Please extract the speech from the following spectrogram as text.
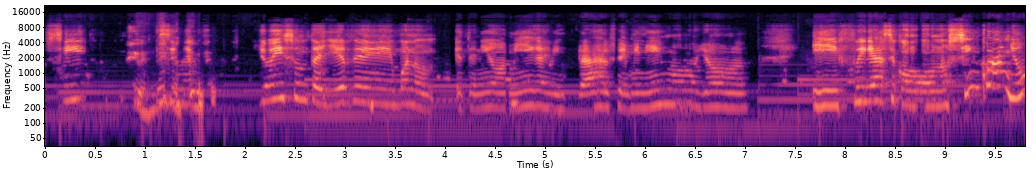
sí. yo hice un taller de, bueno, he tenido amigas vinculadas al feminismo, yo, y fui hace como unos cinco años,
